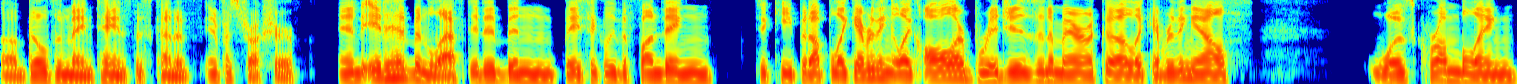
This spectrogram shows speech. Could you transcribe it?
uh, builds and maintains this kind of infrastructure, and it had been left. It had been basically the funding to keep it up, like everything, like all our bridges in America, like everything else, was crumbling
